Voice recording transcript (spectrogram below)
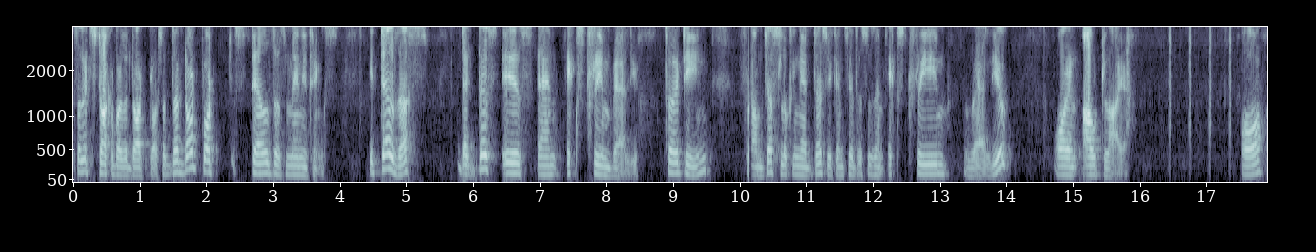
so let's talk about the dot plot. So the dot plot tells us many things. It tells us that this is an extreme value. 13 from just looking at this you can say this is an extreme value or an outlier. Or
